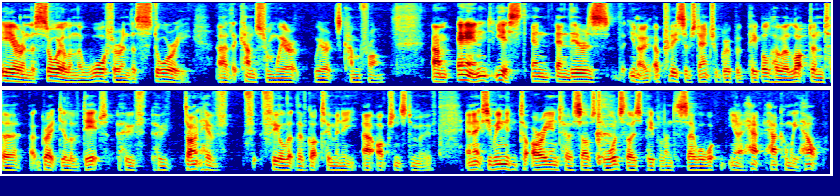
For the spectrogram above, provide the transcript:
air and the soil and the water and the story uh, that comes from where where it's come from um, and yes, and, and there's you know a pretty substantial group of people who are locked into a great deal of debt who who don't have feel that they've got too many uh, options to move. And actually, we need to orient ourselves towards those people and to say, well, what, you know, how, how can we help?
